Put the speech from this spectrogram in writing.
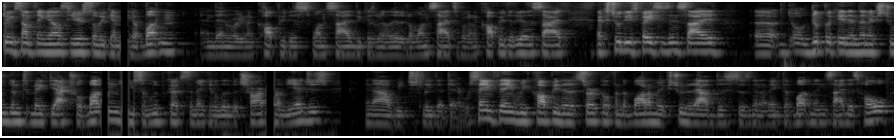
doing something else here so we can make a button. And then we're going to copy this one side because we only did it on one side. So we're going to copy to the other side. Extrude these faces inside. Uh, duplicate and then extrude them to make the actual button. Use some loop cuts to make it a little bit sharper on the edges. And now we just leave that there. Same thing, we copy the circle from the bottom, we extrude it out. This is gonna make the button inside this hole.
